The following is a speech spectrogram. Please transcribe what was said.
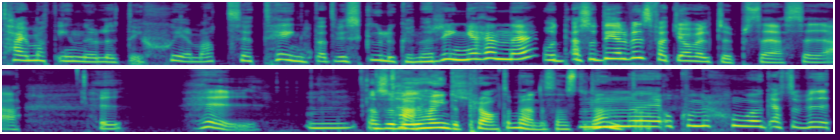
tajmat in nu lite i schemat. Så jag tänkte att vi skulle kunna ringa henne. Och, alltså delvis för att jag vill typ säga, säga Hej. hej. Mm. Alltså Tack. vi har ju inte pratat med henne sen studenten. Nej, och kom ihåg, alltså vi,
